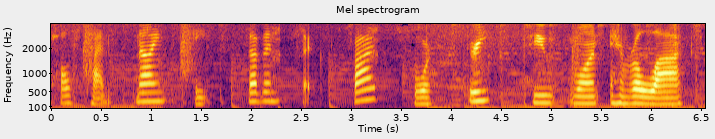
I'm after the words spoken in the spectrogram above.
Pulse 10, 9, 8, 7, 6, 5, 4, 3, 2, 1, and relax.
